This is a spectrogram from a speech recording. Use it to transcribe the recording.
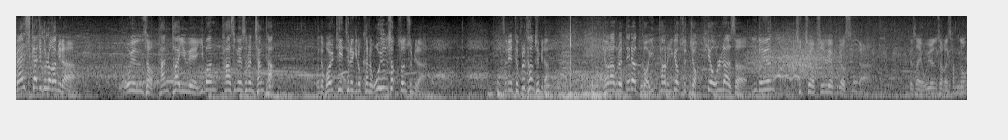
펜스까지 굴러갑니다. 오윤석 단타 이후에 이번 타석에서는 장타. 오늘 멀티 히트를 기록하는 오윤석 선수입니다. 3인트 풀카운트입니다. 변화구를 때렸고 이 타구는 유격수 쪽 튀어 올라서 이도윤 지체 없이 1루에 뿌렸습니다. 그 사이 오윤석은 3루.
